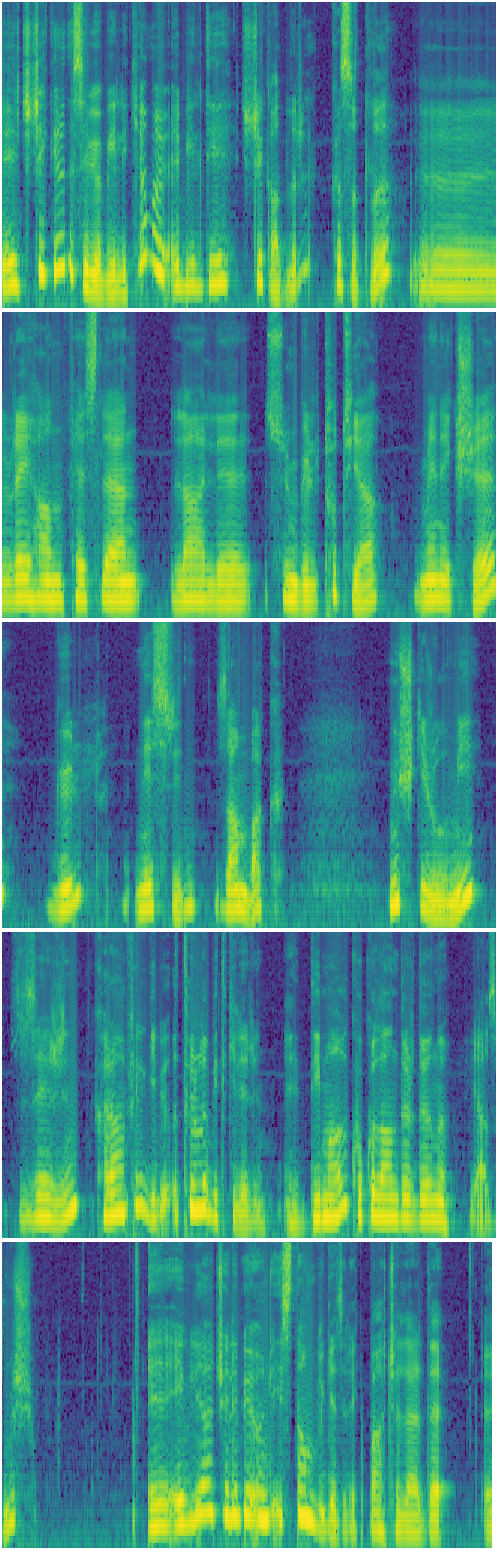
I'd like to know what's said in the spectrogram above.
E, çiçekleri de seviyor belli ki ama e, bildiği çiçek adları kısıtlı. E, reyhan, fesleğen, lale, sümbül, tutya, menekşe, gül, nesrin, zambak, müşkirumi, zerrin, karanfil gibi ıtırlı bitkilerin e, dimağı kokulandırdığını yazmış. E, Evliya Çelebi önce İstanbul'u gezerek bahçelerde, e,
